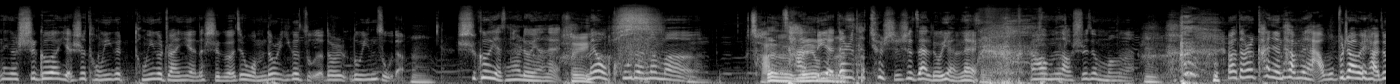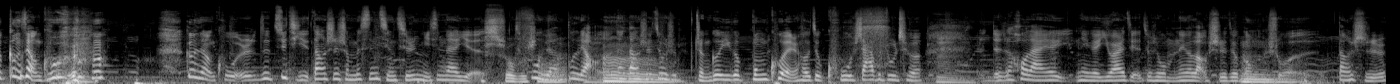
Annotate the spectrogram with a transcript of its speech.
那个师哥也是同一个同一个专业的师哥，就是我们都是一个组的，都是录音组的，嗯，师哥也在那儿流眼泪，没有哭的那么惨嗯惨烈，但是他确实是在流眼泪，然后我们老师就懵了，嗯。然后当时看见他们俩，我不知道为啥就更想哭。更想哭，就具体当时什么心情，其实你现在也复原不了了。嗯但当时就是整个一个崩溃，然后就哭，刹不住车。嗯这是后来那个尤儿姐，就是我们那个老师，就跟我们说，当时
